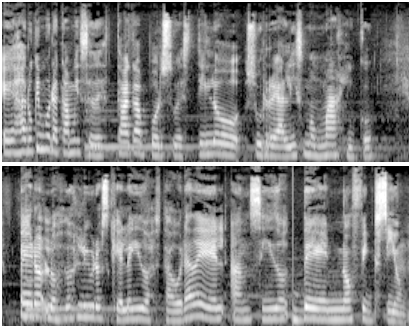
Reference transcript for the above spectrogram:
Eh, Haruki Murakami se destaca por su estilo surrealismo mágico, pero los dos libros que he leído hasta ahora de él han sido de no ficción.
